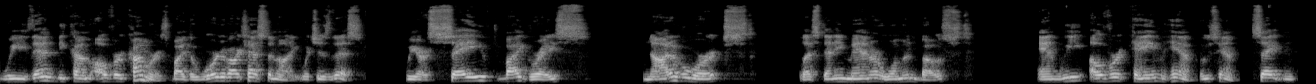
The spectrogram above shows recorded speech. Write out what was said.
we then become overcomers by the word of our testimony, which is this We are saved by grace, not of works, lest any man or woman boast. And we overcame him. Who's him? Satan.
